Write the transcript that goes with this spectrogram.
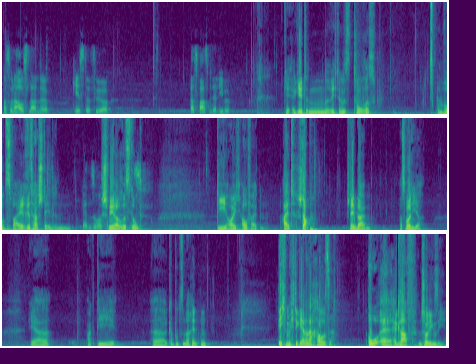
Was so eine ausladende Geste für. Das war's mit der Liebe. Okay, er geht in Richtung des Tores, wo zwei Ritter stehen in schwerer Rüstung, ist. die euch aufhalten. Halt, stopp! Stehen bleiben. Was wollt ihr? Er packt die äh, Kapuzen nach hinten. Ich möchte gerne nach Hause. Oh, äh, Herr Graf, entschuldigen Sie.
